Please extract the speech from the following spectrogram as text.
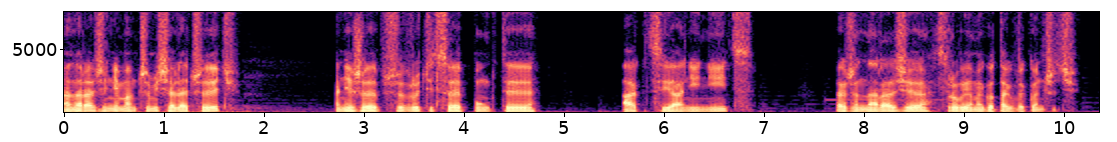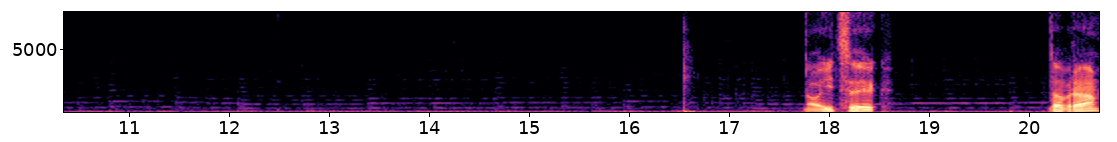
A na razie nie mam czym się leczyć. Ani żeby przywrócić sobie punkty akcji, ani nic. Także na razie spróbujemy go tak wykończyć. No i cyk. Dobra.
